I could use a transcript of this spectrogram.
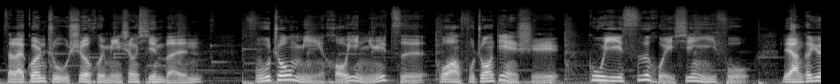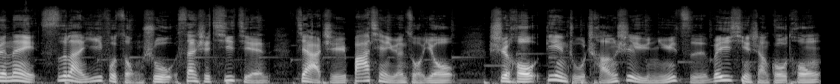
再来关注社会民生新闻：福州闽侯一女子逛服装店时故意撕毁新衣服，两个月内撕烂衣服总数三十七件，价值八千元左右。事后，店主尝试与女子微信上沟通，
